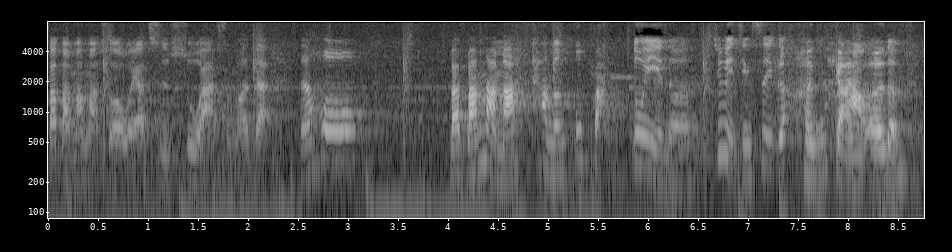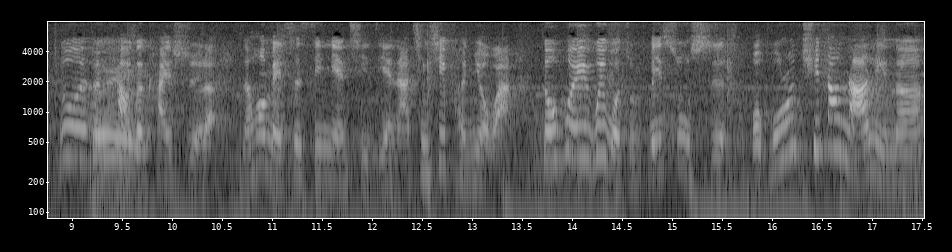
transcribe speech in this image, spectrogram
爸爸妈妈说我要吃素啊什么的，然后爸爸妈妈他们不反对呢，就已经是一个很，很感恩的，对，很好的开始了。然后每次新年期间啊，亲戚朋友啊，都会为我准备素食。我无论去到哪里呢，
